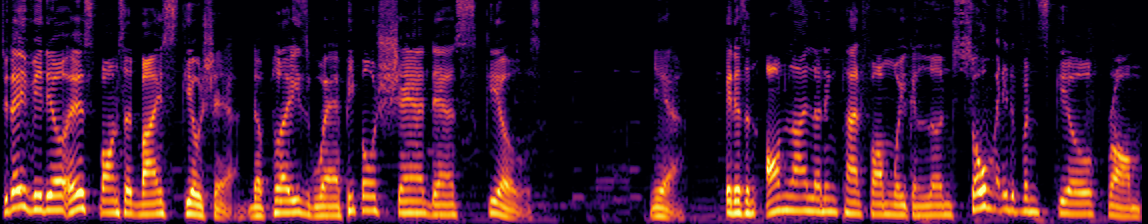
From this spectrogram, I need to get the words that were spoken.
Today's video is sponsored by Skillshare, the place where people share their skills. Yeah, it is an online learning platform where you can learn so many different skills from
